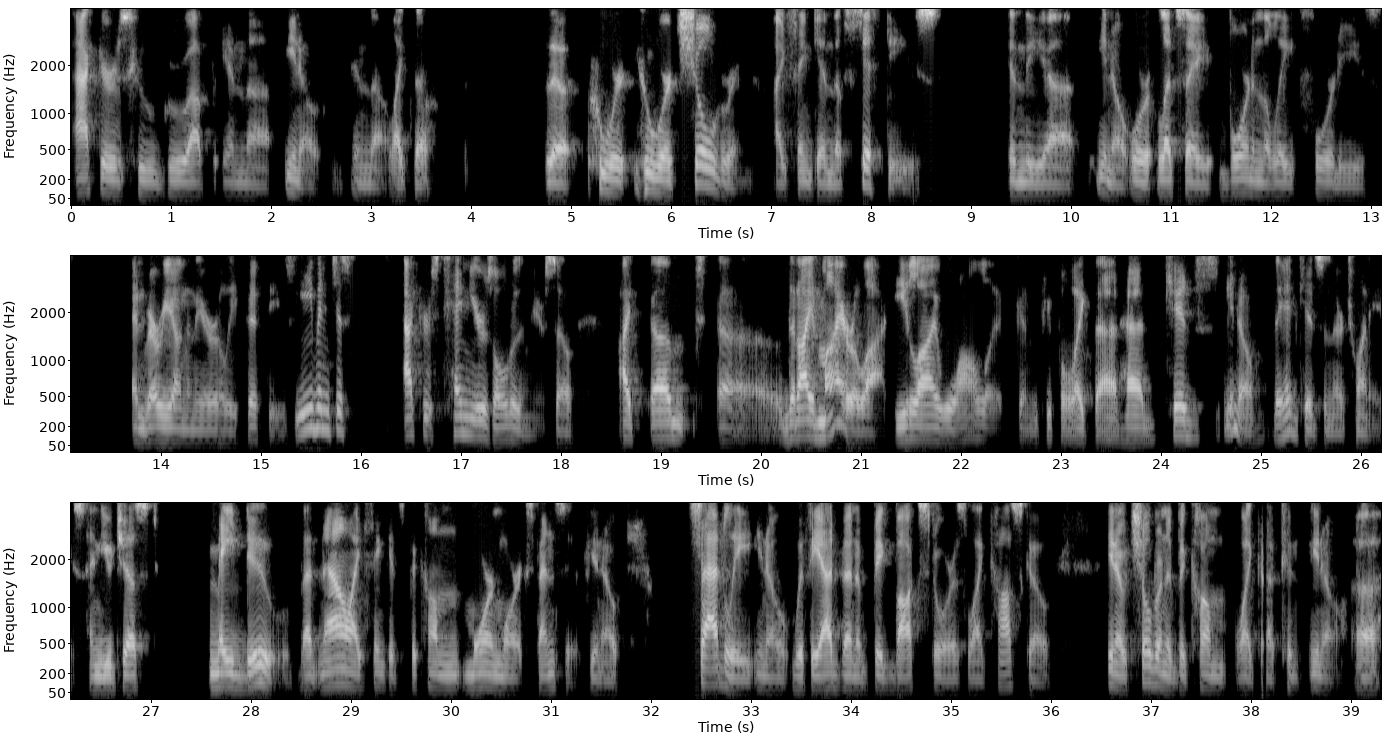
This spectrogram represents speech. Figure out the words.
actors who grew up in the, you know, in the like the the who were who were children, I think, in the fifties, in the uh, you know, or let's say born in the late forties and very young in the early fifties, even just actors ten years older than me or so I um, uh, that I admire a lot. Eli Wallach and people like that had kids. You know, they had kids in their twenties, and you just may do. But now I think it's become more and more expensive. You know, sadly, you know, with the advent of big box stores like Costco, you know, children have become like a you know. Uh,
